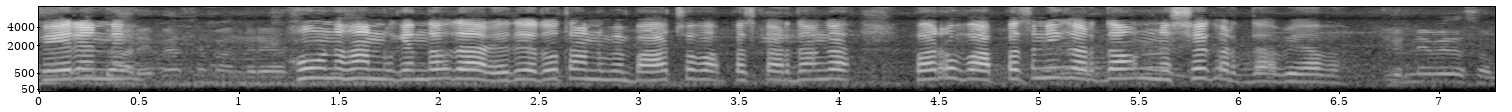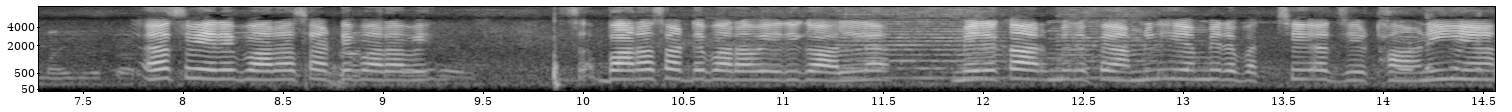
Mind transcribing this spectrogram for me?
ਫਿਰ ਇਹਨੇ ਹੁਣ ਸਾਨੂੰ ਕਹਿੰਦਾ ਉਧਾਰੇ ਦੇ ਦਿਓ ਤੁਹਾਨੂੰ ਮੈਂ ਬਾਅਦ ਚੋਂ ਵਾਪਸ ਕਰ ਦਾਂਗਾ। ਪਰ ਉਹ ਵਾਪਸ ਨਹੀਂ ਕਰਦਾ ਉਹ ਨਸ਼ੇ ਕਰਦਾ ਪਿਆ ਵਾ। ਕਿੰਨੇ ਵਜੇ ਦਾ ਸਮਾਂ ਸੀ ਜਿਹੜਾ ਇਹ ਸਵੇਰੇ 12 12:30 ਵਜੇ। 12 12:30 ਵਜੇ ਦੀ ਗੱਲ ਹੈ। ਮੇਰੇ ਘਰ ਮੇਰੇ ਫੈਮਿਲੀ ਹੈ ਮੇਰੇ ਬੱਚੇ ਆ ਜੇਠਾਣੀ ਆ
